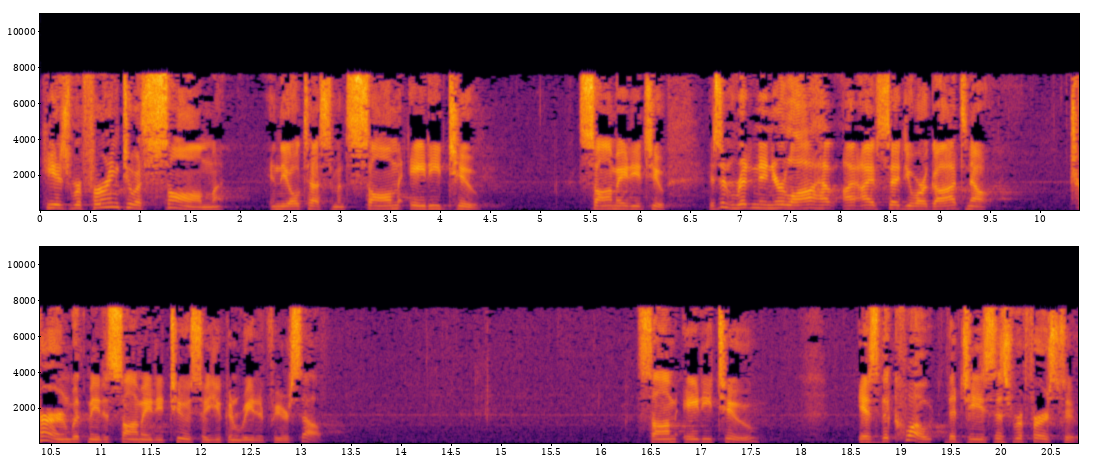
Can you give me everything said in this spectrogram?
He is referring to a psalm in the Old Testament, Psalm 82. Psalm 82. Isn't written in your law, have, I, have said you are gods? Now, turn with me to Psalm 82 so you can read it for yourself. Psalm 82 is the quote that Jesus refers to.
